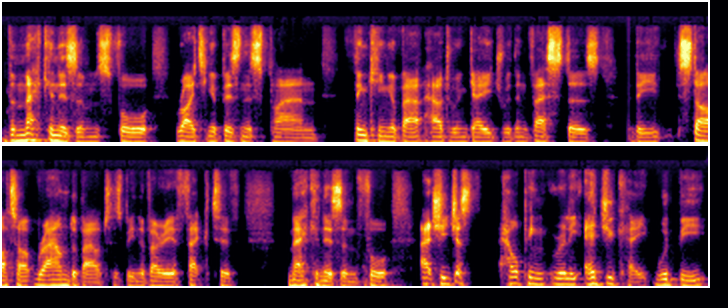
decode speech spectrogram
the mechanisms for writing a business plan, thinking about how to engage with investors. The startup roundabout has been a very effective mechanism for actually just helping really educate would be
